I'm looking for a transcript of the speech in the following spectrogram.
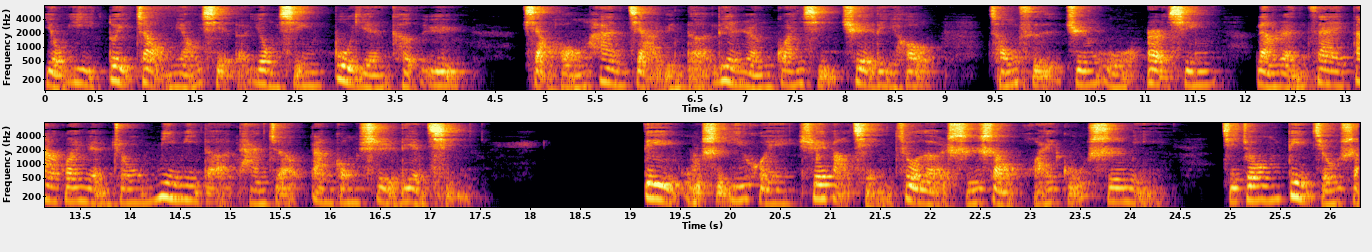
有意对照描写的用心不言可喻。小红和贾云的恋人关系确立后，从此均无二心。两人在大观园中秘密的谈着办公室恋情。第五十一回，薛宝琴做了十首怀古诗谜，其中第九首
